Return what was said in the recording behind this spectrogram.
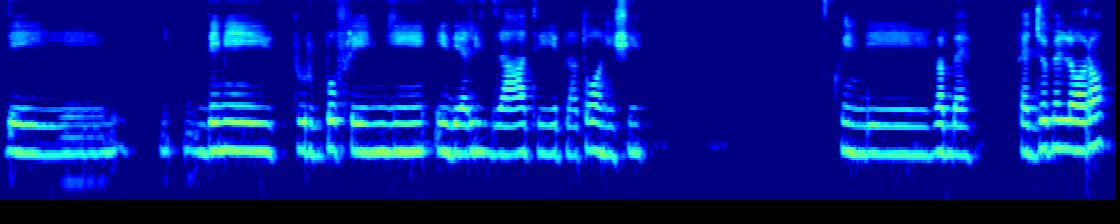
dei, dei miei turbofregni idealizzati platonici. Quindi, vabbè, peggio per loro.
